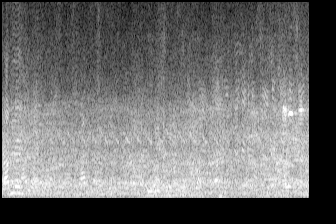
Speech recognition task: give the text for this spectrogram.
গাড়ি আইছে Thank you.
